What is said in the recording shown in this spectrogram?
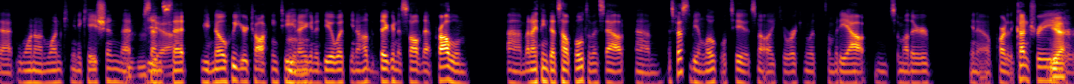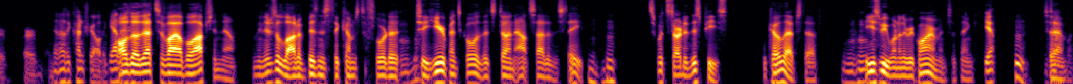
that one-on-one communication, that Mhm. sense Yeah. that you know who you're talking to, you know Mhm. you're going to deal with, you know how they're going to solve that problem. Um, and I think that's helped both of us out, um, especially being local too. It's not like you're working with somebody out in some other, you know, part of the country Yeah. or, or another country altogether. Although that's a viable option now. I mean, there's a lot of business that comes to Florida Mhm. to here, Pensacola, that's done outside of the state. Mhm. It's what started this piece, the collab stuff. Mhm. It used to be one of the requirements, I think. Yep. Hmm. So, Exactly.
